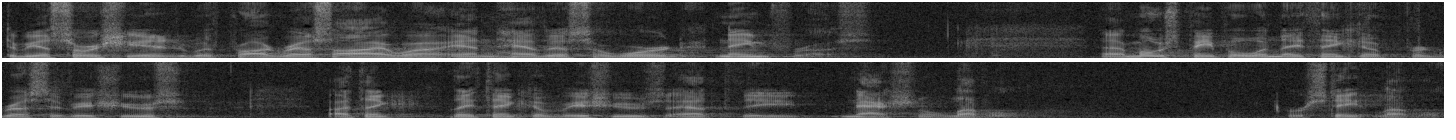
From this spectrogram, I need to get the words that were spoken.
to be associated with Progress Iowa and have this award named for us. Uh, most people, when they think of progressive issues, I think they think of issues at the national level or state level.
